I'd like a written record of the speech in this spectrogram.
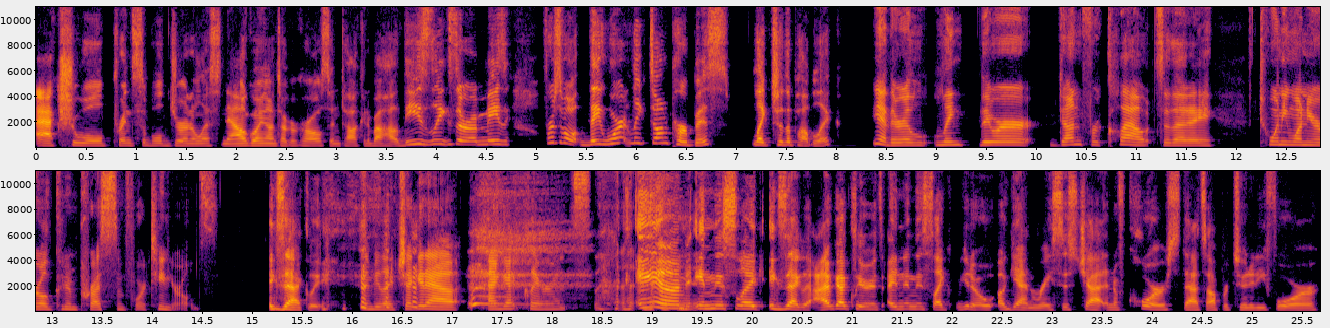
actual principled journalist now going on Tucker Carlson talking about how these leaks are amazing. First of all, they weren't leaked on purpose, like to the public. Yeah, they were linked. They were done for clout so that a 21 year old could impress some 14 year olds Exactly. and be like, check it out. I got clearance. and in this like exactly i've got clearance and in this like you know again racist chat and of course that's opportunity for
